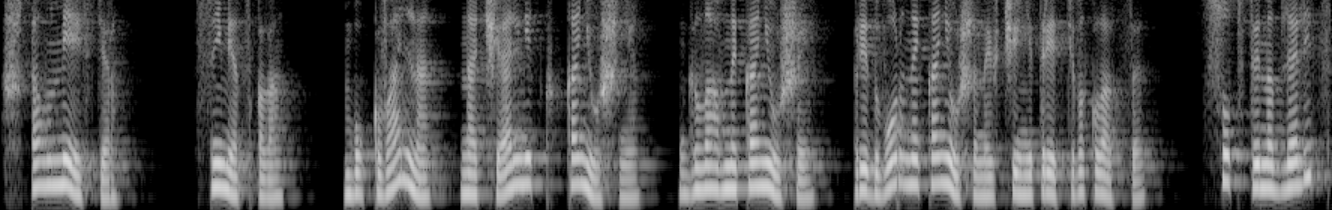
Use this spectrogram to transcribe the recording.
Шталмейстер. С немецкого. Буквально начальник конюшни, главный конюшей, придворной конюшиной в чине третьего класса, собственно для лиц,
